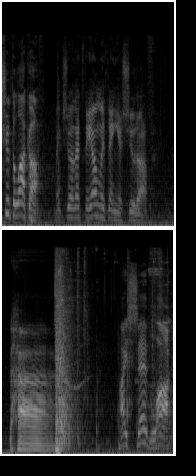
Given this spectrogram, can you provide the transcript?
Shoot the lock off. Make sure that's the only thing you shoot off. Ha. I said lock.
